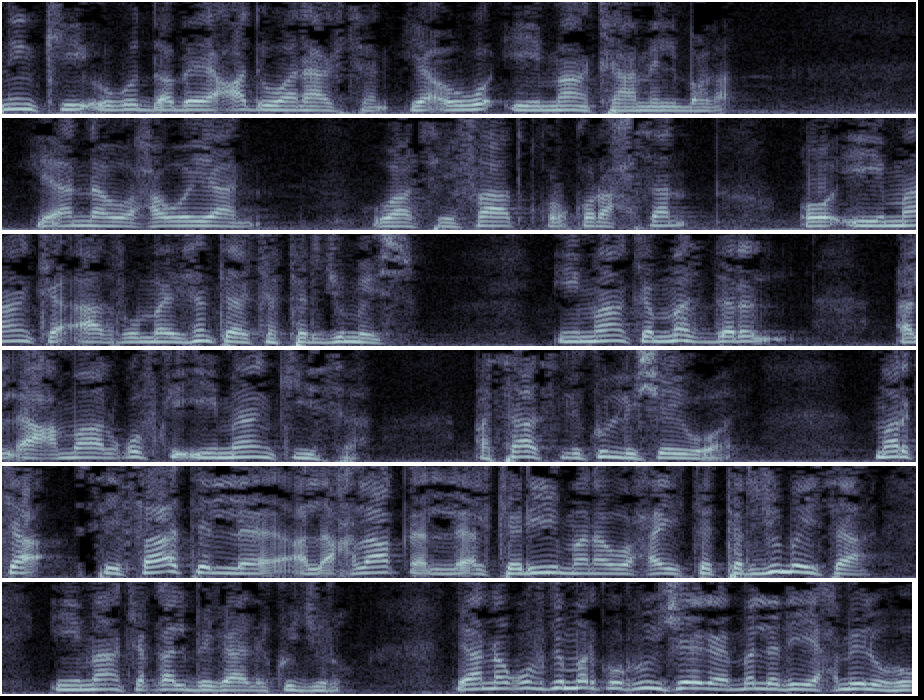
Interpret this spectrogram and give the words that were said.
Ninkii ugu dabeecad wanaagsan yaa ugu iimaan kaamil badan. Liannahu waxa weeyaan waa sifaad qurquraxsan oo iimaanka aada rumaysan tahay ka tarjumayso. Iimaanka masdar alacmaal qofka iimaankiisa asaas likuli shay waay. Marka sifaat alakhlaaq alkariimana waxay ka tarjumaysaa iimaanka qalbigaada ku jiro. Lianna qofkii markuu run sheegay ma ladii yaxmiluhu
